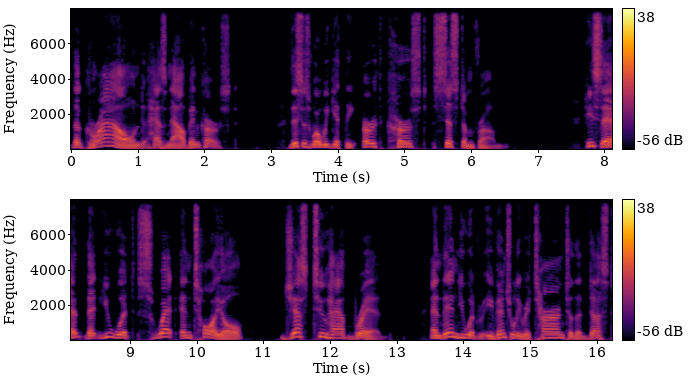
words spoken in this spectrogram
The ground has now been cursed. This is where we get the earth cursed system from. He said that you would sweat and toil just to have bread and then you would eventually return to the dust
